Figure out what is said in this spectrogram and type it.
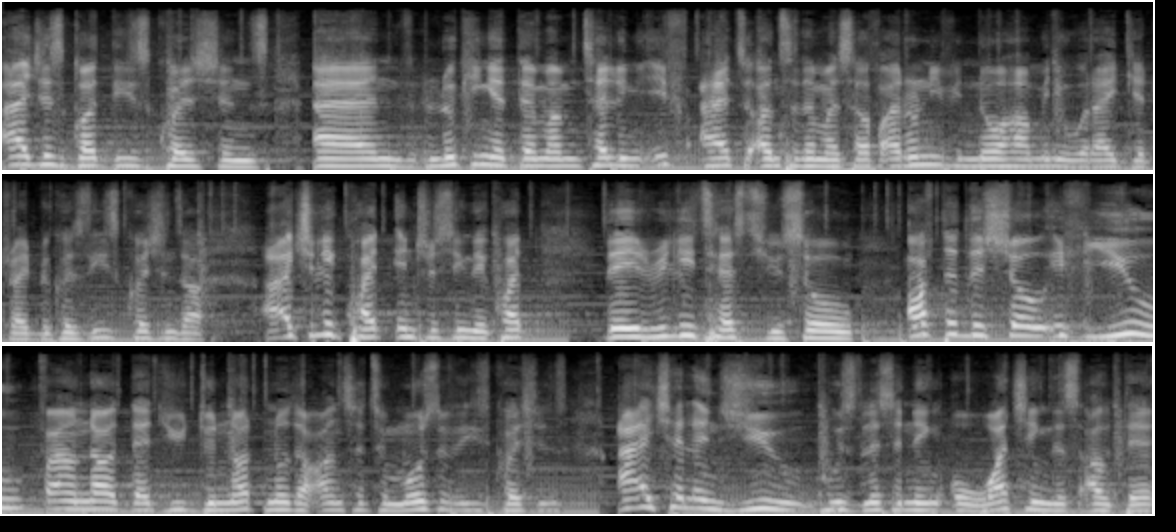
I just got these questions and looking at them, I'm telling if I had to answer them myself, I don't even know how many would I get right because these questions are, are actually quite interesting. They're quite, they really test you. So after the show, if you found out that you do not know the answer to most of these questions, I challenge you who's listening or watching this out there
